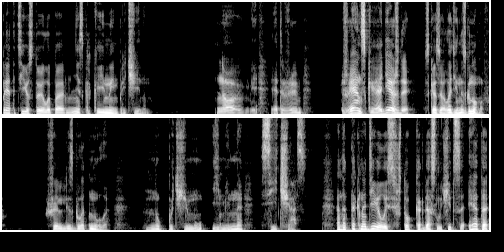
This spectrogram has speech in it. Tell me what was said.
прятать ее стоило по несколько иным причинам. «Но это же женская одежда», — сказал один из гномов. Шелли сглотнула. «Ну почему именно сейчас?» Она так надеялась, что, когда случится это,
